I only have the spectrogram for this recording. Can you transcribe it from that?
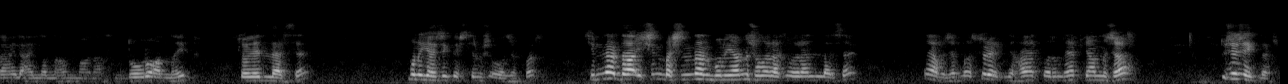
La ilahe illallah'ın manasını doğru anlayıp söyledilerse bunu gerçekleştirmiş olacaklar. Kimler daha işin başından bunu yanlış olarak öğrendilerse ne yapacaklar? Sürekli hayatlarında hep yanlışa düşecekler.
